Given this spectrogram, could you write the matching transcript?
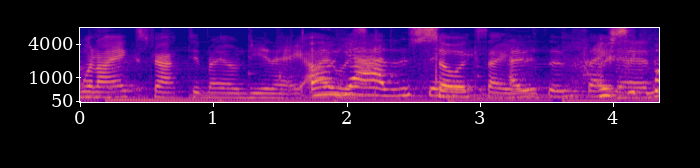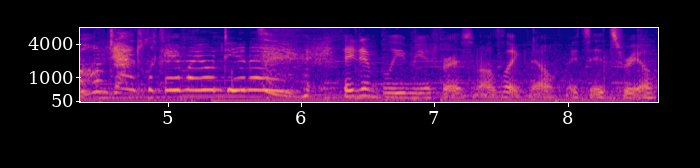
When I extracted my own DNA, oh, I was yeah, so excited. I was so excited. I was like, Mom, Dad, look at my own DNA. they didn't believe me at first, and I was like, no, it's, it's real.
